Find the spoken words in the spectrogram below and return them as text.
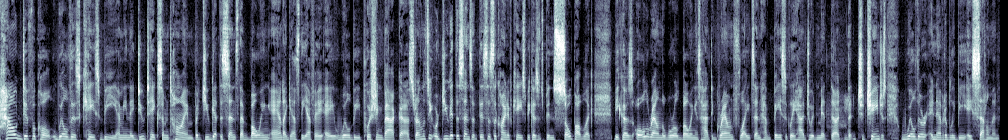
how difficult will this case be? I mean, they do take some time, but do you get the sense that Boeing and I guess the FAA will be pushing back uh, strenuously? Or do you get the sense that this is the kind of case because it's been so public, because all around the world, Boeing has had to ground flights and have basically had to admit that, that to changes? Will there inevitably be a settlement?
